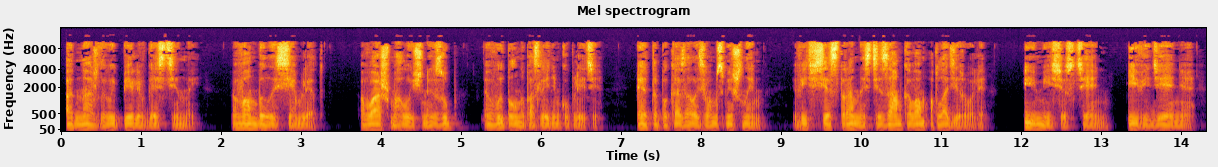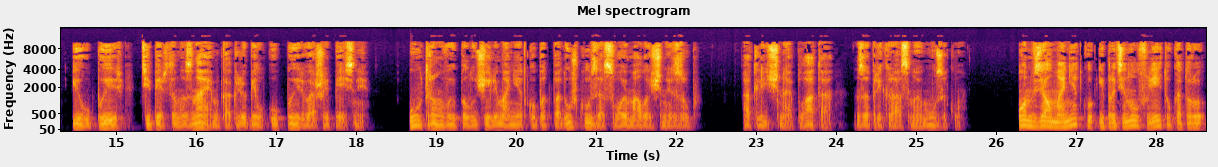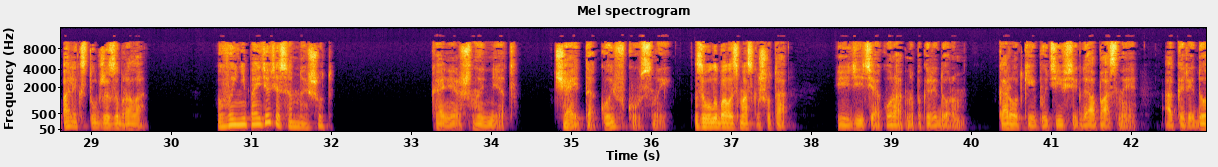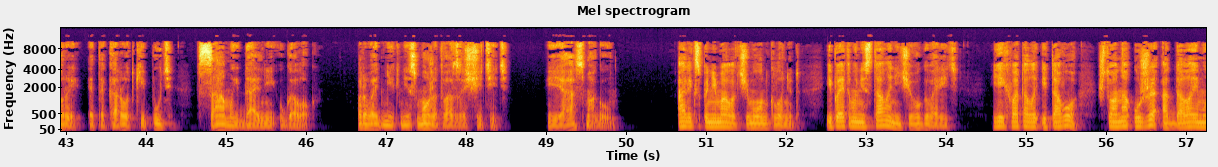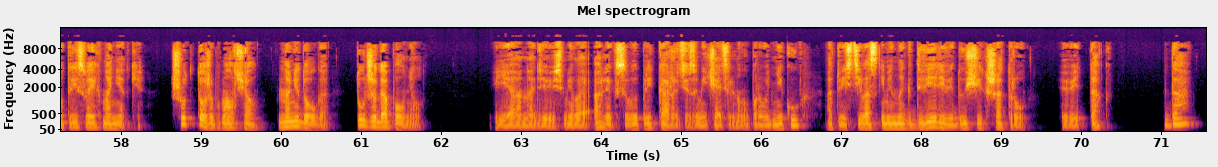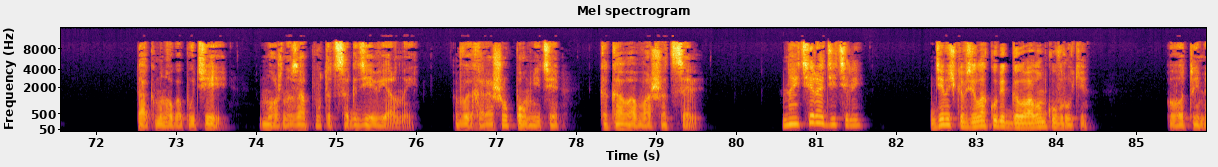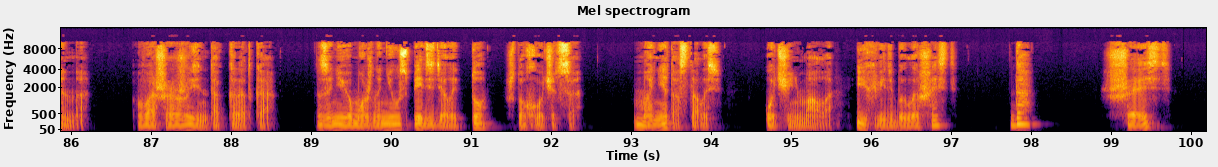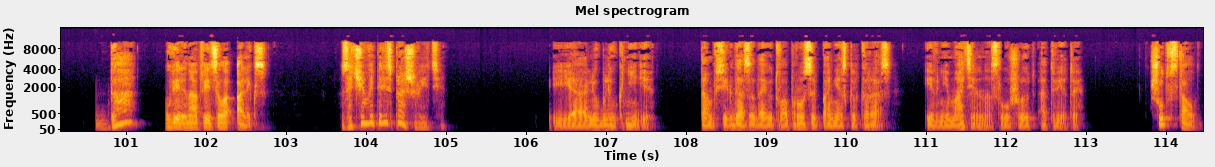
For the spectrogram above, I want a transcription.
«Однажды вы пели в гостиной. Вам было семь лет. Ваш молочный зуб выпал на последнем куплете. Это показалось вам смешным, ведь все странности замка вам аплодировали. И миссис Тень, и видение, и упырь. Теперь-то мы знаем, как любил упырь ваши песни. Утром вы получили монетку под подушку за свой молочный зуб. Отличная плата за прекрасную музыку. Он взял монетку и протянул флейту, которую Алекс тут же забрала. «Вы не пойдете со мной, Шут?» «Конечно, нет. Чай такой вкусный», — заулыбалась маска Шута. «Идите аккуратно по коридорам. Короткие пути всегда опасные, а коридоры — это короткий путь в самый дальний уголок. Проводник не сможет вас защитить. Я смогу». Алекс понимала, к чему он клонит, и поэтому не стала ничего говорить. Ей хватало и того, что она уже отдала ему три своих монетки. Шут тоже помолчал, но недолго. Тут же дополнил. «Я надеюсь, милая Алекс, вы прикажете замечательному проводнику отвести вас именно к двери, ведущей к шатру. Ведь так? Да. Так много путей. Можно запутаться, где верный. Вы хорошо помните, какова ваша цель? Найти родителей. Девочка взяла кубик-головоломку в руки. Вот именно. Ваша жизнь так коротка. За нее можно не успеть сделать то, что хочется. Монет осталось очень мало. Их ведь было шесть? Да. Шесть? Да, уверенно ответила Алекс. Зачем вы переспрашиваете? Я люблю книги. Там всегда задают вопросы по несколько раз и внимательно слушают ответы. Шут встал.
